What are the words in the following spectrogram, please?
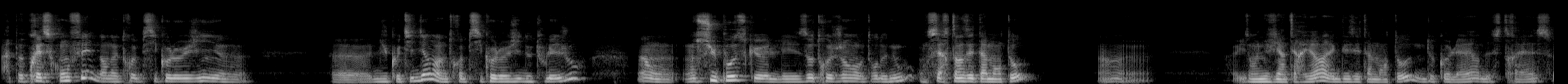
à peu près ce qu'on fait dans notre psychologie euh, euh, du quotidien, dans notre psychologie de tous les jours. Hein. on, suppose que les autres gens autour de nous ont certains états mentaux. Hein, ils ont une vie intérieure avec des états mentaux de colère, de stress,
